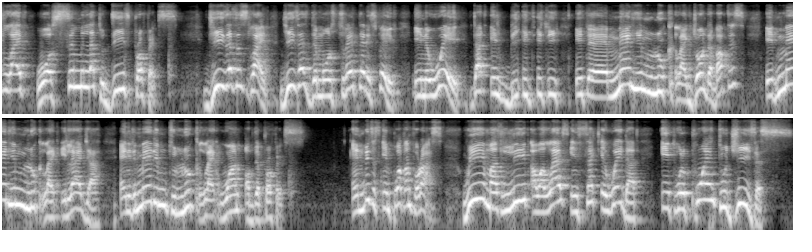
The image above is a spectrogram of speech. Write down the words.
life was similar to these prophets. Jesus' life, Jesus demonstrated his faith in a way that it it it, it uh, made him look like John the Baptist. It made him look like Elijah, and it made him to look like one of the prophets. And this is important for us. We must live our lives in such a way that it will point to Jesus.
